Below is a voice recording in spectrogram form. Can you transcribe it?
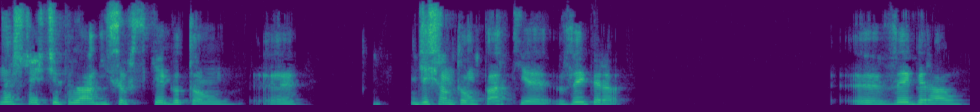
Na szczęście dla Lisowskiego tą e, dziesiątą partię wygra, e, wygrał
